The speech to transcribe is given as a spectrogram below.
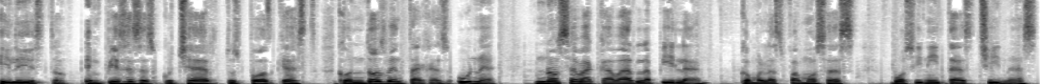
y listo. Empiezas a escuchar tus podcasts con dos ventajas. Una, no se va a acabar la pila como las famosas bocinitas chinas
